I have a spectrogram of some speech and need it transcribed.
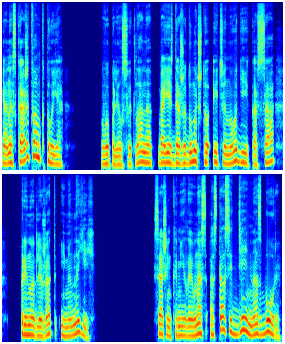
и она скажет вам, кто я. Выпалил Светлана, боясь даже думать, что эти ноги и коса принадлежат именно ей. «Сашенька, милая, у нас остался день на сборы.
